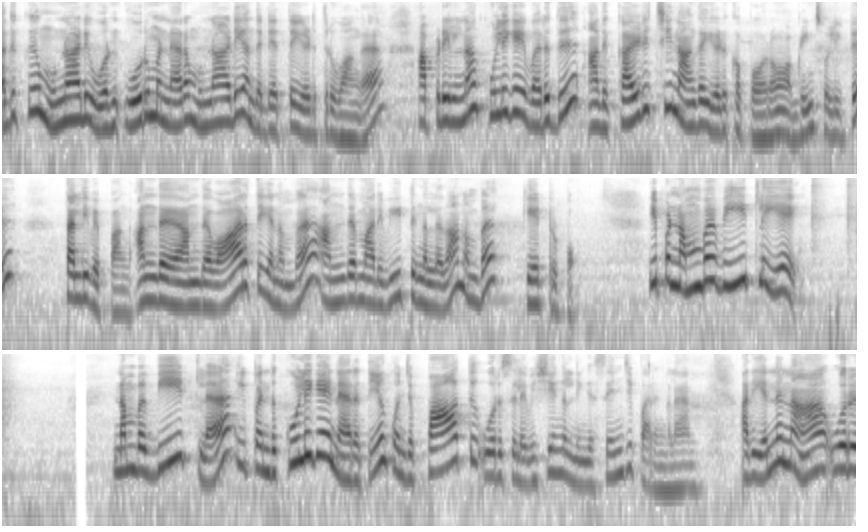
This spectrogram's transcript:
அதுக்கு முன்னாடி ஒரு ஒரு மணி நேரம் முன்னாடி அந்த டெத்தை எடுத்துருவாங்க. அப்படி இல்லைன்னா குளிகை வருது அது கழித்து நாங்கள் எடுக்க போகிறோம் அப்படின்னு சொல்லிட்டு தள்ளி வைப்பாங்க. அந்த அந்த வார்த்தையை நம்ம அந்த மாதிரி வீட்டுங்களில் தான் நம்ம கேட்டிருப்போம். இப்போ நம்ம வீட்லேயே நம்ம வீட்டில் இப்போ இந்த குளிகை நேரத்தையும் கொஞ்சம் பார்த்து ஒரு சில விஷயங்கள் நீங்கள் செஞ்சு பாருங்களேன். அது என்னென்னா ஒரு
